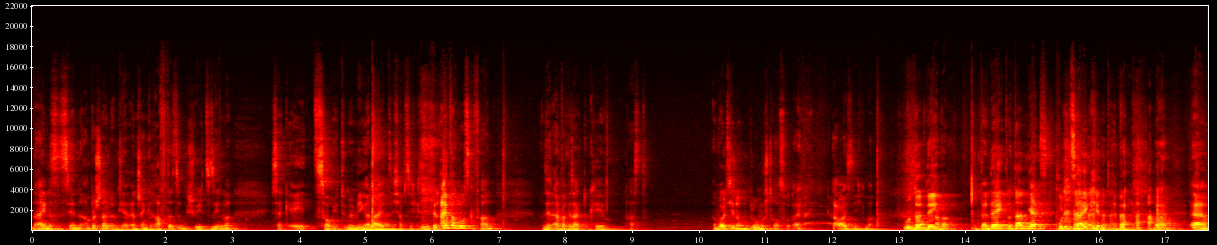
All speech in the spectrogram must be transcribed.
Nein, das ist hier eine Ampelschaltung und die hat anscheinend gerafft, dass es irgendwie schwierig zu sehen war. Ich sage, ey, sorry, tut mir mega leid, ich habe es nicht gesehen. Ich bin einfach losgefahren und sie hat einfach gesagt, okay, passt. Dann wollte ich hier noch einen Blumenstrauß vorbeibringen, aber habe ich es nicht gemacht. Und dann denken, Aber, dann Date. Und dann jetzt Polizeikind. Ähm,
